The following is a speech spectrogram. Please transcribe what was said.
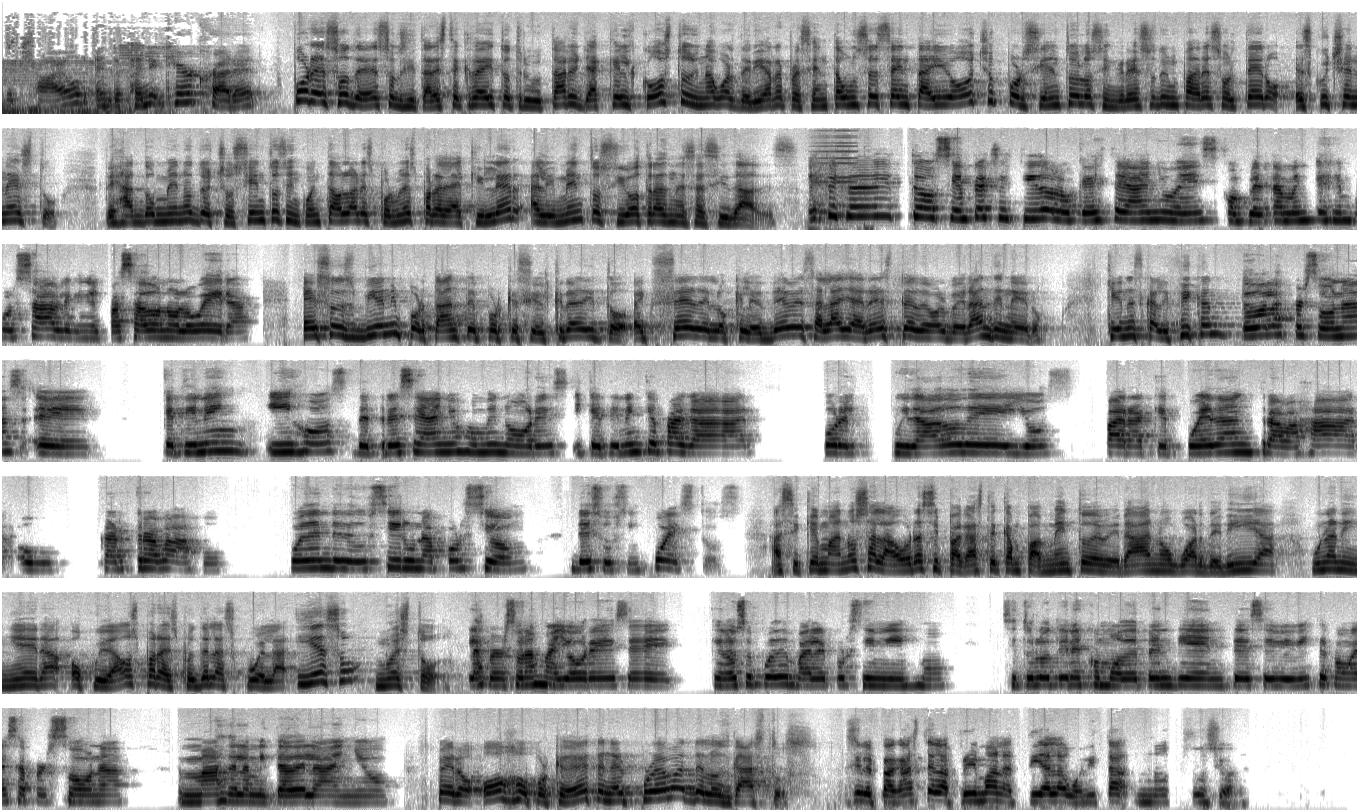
The Child Independent Care Credit por eso debe solicitar este crédito tributario, ya que el costo de una guardería representa un 68% de los ingresos de un padre soltero. Escuchen esto, dejando menos de 850 dólares por mes para el alquiler, alimentos y otras necesidades. Este crédito siempre ha existido, lo que este año es completamente reembolsable, que en el pasado no lo era. Eso es bien importante porque si el crédito excede lo que le debes al IRS, te devolverán dinero. ¿Quiénes califican? Todas las personas eh, que tienen hijos de 13 años o menores y que tienen que pagar por el cuidado de ellos para que puedan trabajar o buscar trabajo, pueden deducir una porción de sus impuestos. Así que manos a la hora si pagaste campamento de verano, guardería, una niñera o cuidados para después de la escuela. Y eso no es todo. Las personas mayores eh, que no se pueden valer por sí mismos, si tú lo tienes como dependiente, si viviste con esa persona más de la mitad del año. Pero ojo, porque debe tener pruebas de los gastos. Si le pagaste a la prima, a la tía, a la abuelita, no funciona.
